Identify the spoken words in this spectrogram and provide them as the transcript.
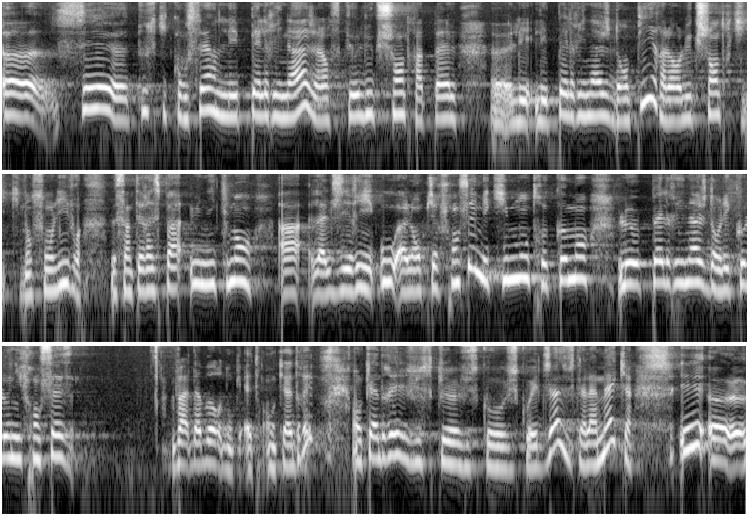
euh, c'est tout ce qui concerne les pèlerinages. Alors ce que Luc Chantre appelle les, pèlerinages d'empire. Alors Luc Chantre, qui, qui, dans son livre ne s'intéresse pas uniquement à l'Algérie ou à l'empire français, mais qui montre comment le pèlerinage dans les colonies françaises va d'abord donc être encadré, encadré jusqu'au jusqu'au jusqu'à la Mecque, et euh,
